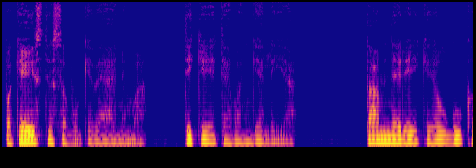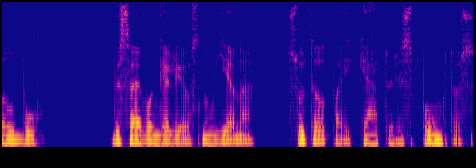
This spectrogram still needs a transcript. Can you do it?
pakeisti savo gyvenimą, tikėti Evangeliją. Tam nereikia ilgų kalbų. Visa Evangelijos naujiena sutilpa į keturis punktus.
